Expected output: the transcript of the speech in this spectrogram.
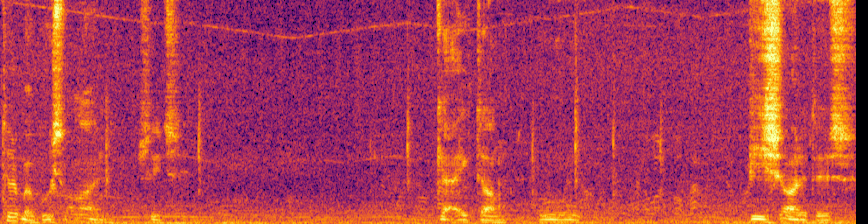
Turbo Boost Online, zoiets. Kijk dan hoe bizar het is.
